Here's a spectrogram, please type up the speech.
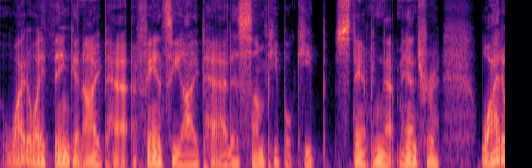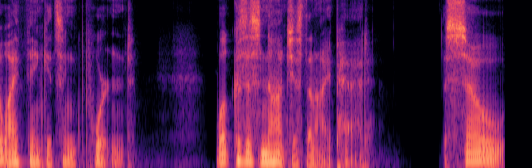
why do I think an iPad, a fancy iPad, as some people keep stamping that mantra, why do I think it's important? Well, because it's not just an iPad. So,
